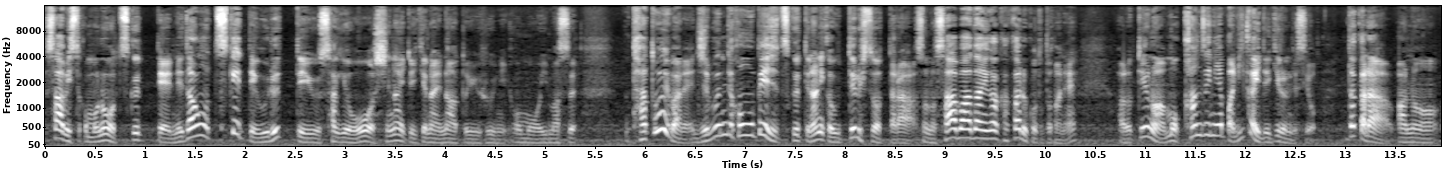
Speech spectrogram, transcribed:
サービスとか物を作って値段をつけて売るっていう作業をしないといけないなというふうに思います。例えばね、自分でホームページ作って何か売ってる人だったら、そのサーバー代がかかることとかね、あのっていうのはもう完全にやっぱ理解できるんですよ。だから、あの、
